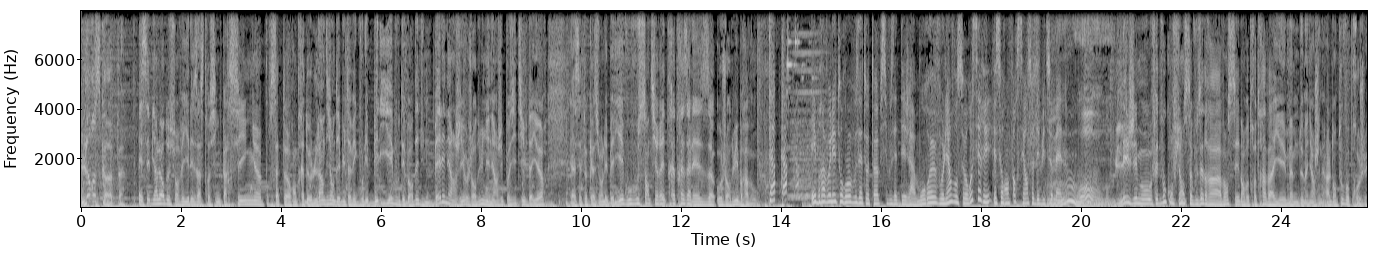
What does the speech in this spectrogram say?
L'horoscope. Et c'est bien l'heure de surveiller les astres signe par signe. Pour cette rentrée de lundi, on débute avec vous les béliers. Vous débordez d'une belle énergie aujourd'hui, une énergie positive d'ailleurs. Et à cette occasion, les béliers, vous vous sentirez très très à l'aise. Aujourd'hui, bravo. Tap, tap. Et bravo les taureaux, vous êtes au top. Si vous êtes déjà amoureux, vos liens vont se resserrer et se renforcer en ce début de semaine. Ouh. Les gémeaux, faites-vous confiance, ça vous aidera à avancer dans votre travail et même de manière générale dans tous vos projets.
